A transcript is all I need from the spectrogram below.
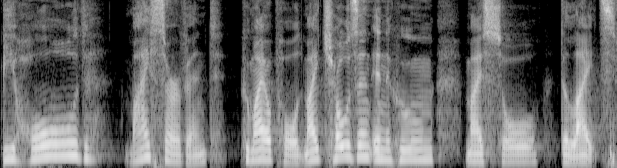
Behold, my servant whom I uphold, my chosen in whom my soul delights.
